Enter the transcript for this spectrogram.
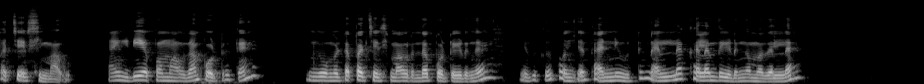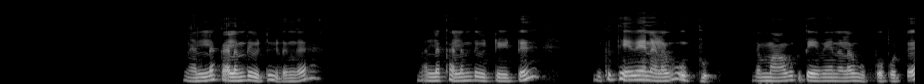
பச்சரிசி மாவு. நான் இடியப்ப மாவு தான் போட்டிருக்கேன். நீங்கள் உங்கள்கிட்ட பச்சரிசி மாவு இருந்தால் போட்டுக்கிடுங்க இதுக்கு கொஞ்சம் தண்ணி விட்டு நல்லா கலந்து இடுங்க முதல்ல. நல்லா கலந்து விட்டுக்கிடுங்க நல்லா கலந்து விட்டுக்கிட்டு இதுக்கு தேவையான அளவு உப்பு. இந்த மாவுக்கு தேவையான அளவு உப்பு போட்டு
